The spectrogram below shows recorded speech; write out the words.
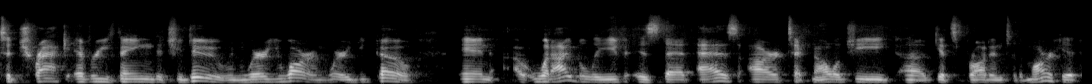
to track everything that you do and where you are and where you go. And uh, what i believe is that as our technology uh, gets brought into the market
